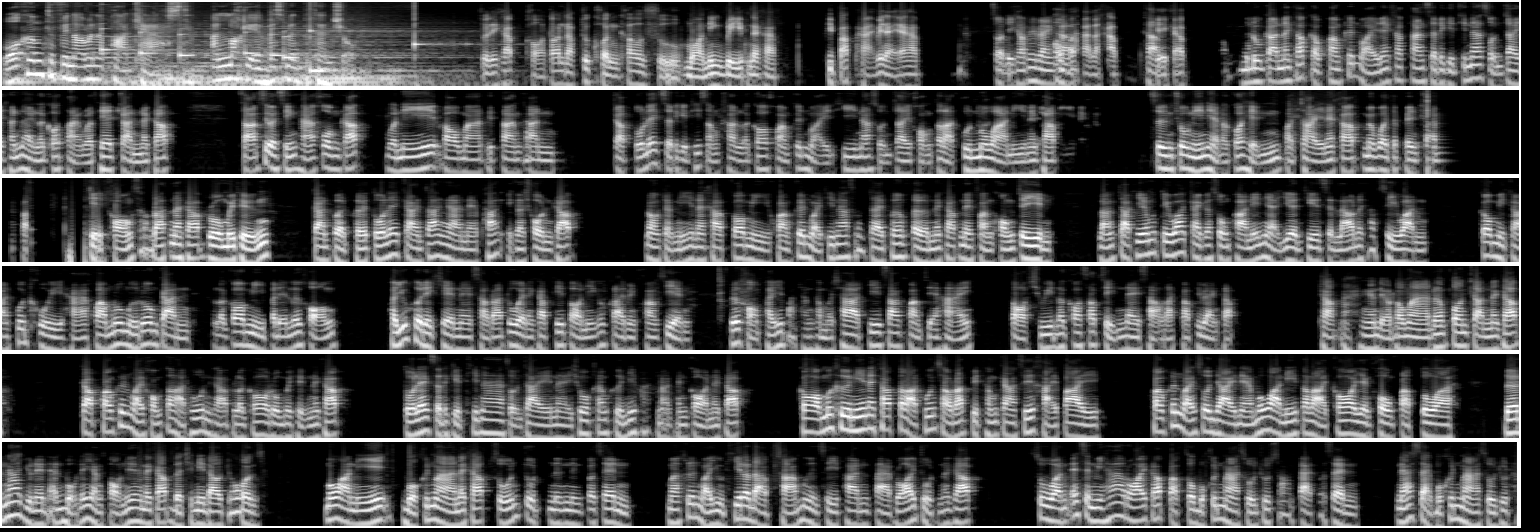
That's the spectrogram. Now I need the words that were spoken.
Welcome to Phenomena Podcast. Unlock your investment potential. สวัสดีครับ ขอต้อนรับทุกคนเข้าสู่ Morning Brief นะครับ พี่ปั๊บหายไปไหนอะครับ สวัสดีครับพี่แบงค์ออคกรับมาแล้วครับครัโอบเคครับ มาดูกันนะครับกับความเคลื่อนไหวนะครับทางเศรษฐกิจที่น่าสนใจทั้งในและก็ต่างประเทศกันนะครับ31สิงหาคมครับ วันนี้เรามาติดตามกันกับตัวเลขเศรษฐกิจที่สำคัญ แล้วก็ความเคลื่อนไหวที่น่าสนใจของตลาดหุ้นเมื่อวานนี้นะครับ ซึ่งช่วงนี้เนี่ยเราก็เห็นปัจจัยนะครับ ไม่ว่าจะเป็นการ ปรับเศรษฐกิจของสหรัฐนะครับ รวมไปถึงการเปิดเผยตัวเลขการจ้างงานในภาคเอกชนครับ นอกจากนี้นะครับก็มีความเคลื่อนไหวที่น่าสนใจเพิ่มเติมนะครับในฝั่งของจีน หลังจากที่รัฐมนตรีว่าการกระทรวงพาณิชย์เนี่ยเยือนจีนเสร็จแล้วนะครับ 4 วัน ก็มีการพูดคุยหาความร่วมมือร่วมกัน แล้วก็มีประเด็นเรื่องของพายุเฮอริเคนในสหรัฐด้วยนะครับที่ตอนนี้ก็กลายเป็นความเสี่ยงเรื่องของภัยพิบัติทางธรรมชาติที่สร้างความเสียหายต่อชีวิตแล้วก็ทรัพย์สินในสหรัฐครับพี่แบงค์ครับ ครับงั้นเดี๋ยวเรามาเริ่มต้นกันนะครับ กับความเคลื่อนไหวของตลาดหุ้นครับ แล้วก็รวมไปถึงนะครับ ตัวเลขเศรษฐกิจที่น่าสนใจในช่วงค่ำคืนที่ผ่านมากันก่อนนะครับ ก็เมื่อคืนนี้นะครับตลาดหุ้นสหรัฐปิดทำการซื้อขายไป ความเคลื่อนไหวส่วนใหญ่เนี่ยเมื่อวานนี้ตลาดก็ยังคงปรับตัว เดินหน้าอยู่ในแดนบวกได้อย่างต่อเนื่องนะครับดัชนีดาวโจนส์เมื่อวานนี้บวกขึ้นมานะครับ 0.11%มาเคลื่อนไหวอยู่ที่ระดับ 34,800 จุดนะครับ ส่วน S&P 500 ครับปรับตัวบวกขึ้นมา 0.38% NASDAQ บวกขึ้นมา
